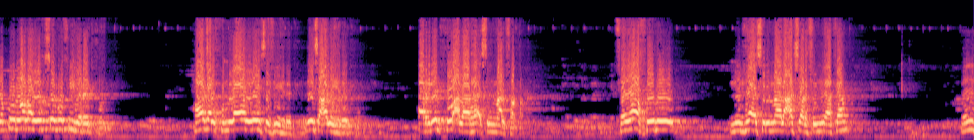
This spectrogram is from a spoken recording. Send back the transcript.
yaquul walaa yuxsabu fiihi ridxun hada alxumlaan laysa fiihi ridxun laysa calayhi ridxun alridxu calaa ra'si ilmaal faqat. Fayaahudu min ra'si ilmaal cashara fi mia kam? Eh?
